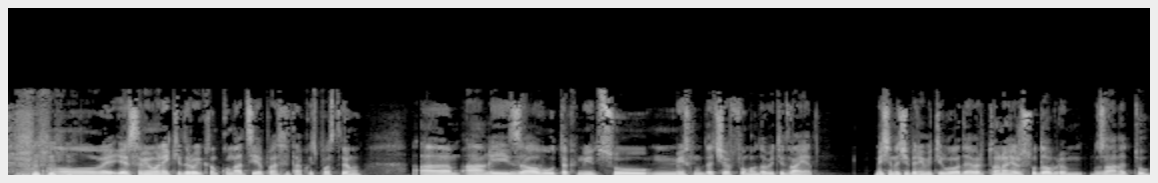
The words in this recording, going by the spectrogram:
Ovaj, jer sam imao neke druge kalkulacije, pa se tako ispostavilo. Um, ali za ovu utakmicu mislim da će Fulham dobiti 2-1. Mislim da će primiti gol od Evertona jer su u dobrom zaletu.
